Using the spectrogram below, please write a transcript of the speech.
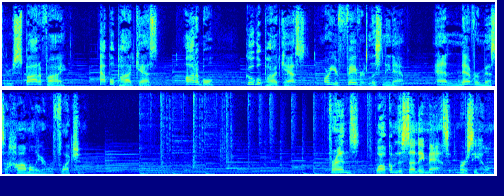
through Spotify, Apple Podcasts, Audible, Google Podcasts, or your favorite listening app, and never miss a homily or reflection. Friends, welcome to Sunday Mass at Mercy Home.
